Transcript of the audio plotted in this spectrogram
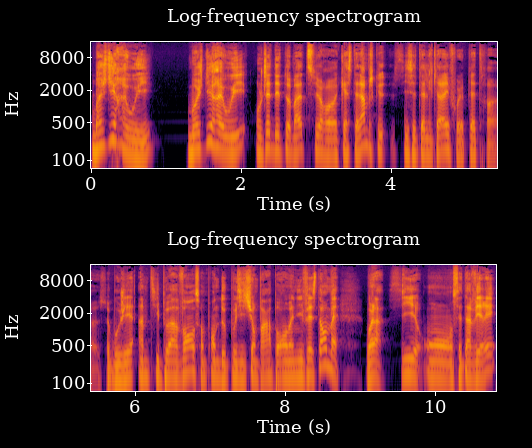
bah, Je dirais oui. Moi, je dirais oui. On jette des tomates sur euh, Castellane parce que si c'était le cas, il fallait peut-être euh, se bouger un petit peu avant, sans prendre de position par rapport aux manifestants. Mais voilà, si on s'est avéré,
